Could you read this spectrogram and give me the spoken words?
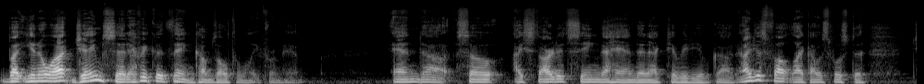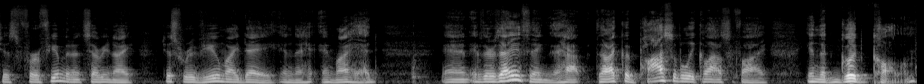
but you know what? James said every good thing comes ultimately from him. And uh, so I started seeing the hand and activity of God. And I just felt like I was supposed to just for a few minutes every night, just review my day in, the, in my head and if there's anything that, hap- that I could possibly classify in the good column,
